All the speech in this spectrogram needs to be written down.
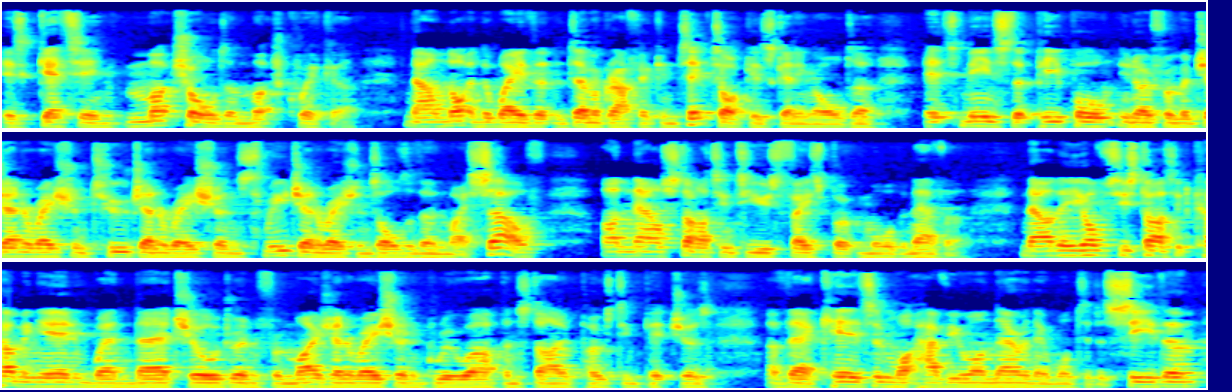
is getting much older, much quicker. Now, not in the way that the demographic in TikTok is getting older. It means that people, you know, from a generation, two generations, three generations older than myself are now starting to use Facebook more than ever. Now, they obviously started coming in when their children from my generation grew up and started posting pictures of their kids and what have you on there and they wanted to see them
